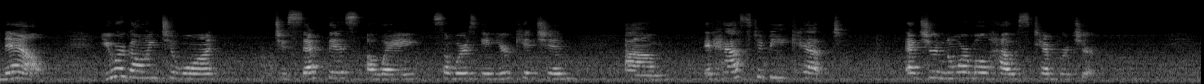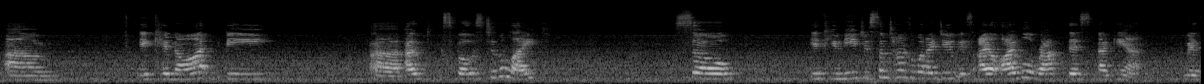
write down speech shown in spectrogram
Now, you are going to want to set this away somewhere in your kitchen. Um, it has to be kept at your normal house temperature. Um, it cannot be uh, out exposed to the light. So if you need to, sometimes what I do is I'll, I will wrap this again with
